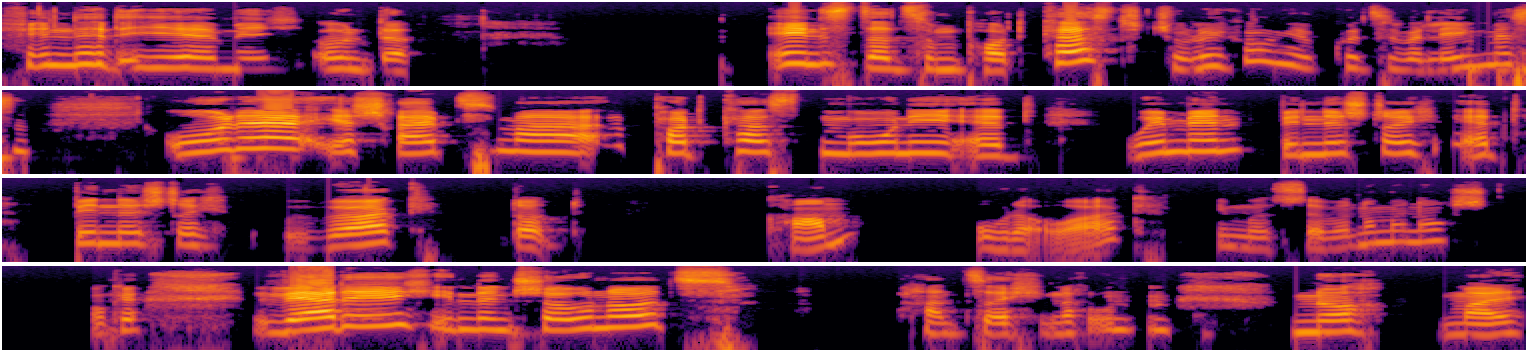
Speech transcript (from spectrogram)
findet ihr mich unter Insta zum Podcast. Entschuldigung, ich habe kurz überlegen müssen. Oder ihr schreibt es mal podcastmoni at women-at-work.com oder org. Ich muss selber nochmal nachschauen. Okay. Werde ich in den Show Notes, Handzeichen nach unten, noch mal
